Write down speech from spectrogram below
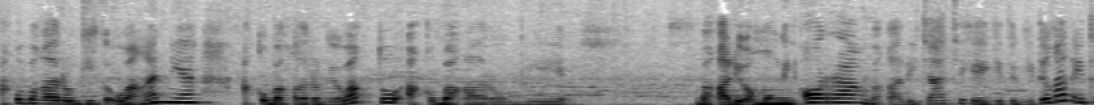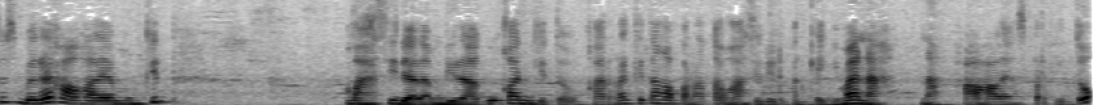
aku bakal rugi keuangannya aku bakal rugi waktu aku bakal rugi bakal diomongin orang bakal dicaci kayak gitu-gitu kan. Itu sebenarnya hal-hal yang mungkin masih dalam diragukan gitu. Karena kita nggak pernah tahu hasil di depan kayak gimana. Nah hal-hal yang seperti itu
